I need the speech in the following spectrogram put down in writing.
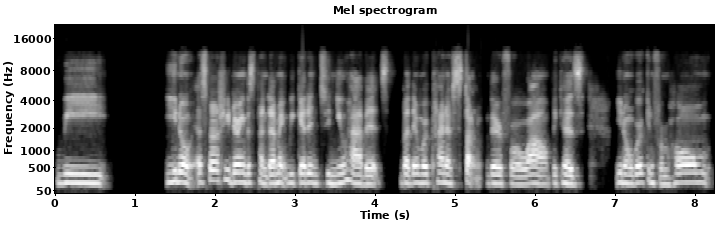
we you know, especially during this pandemic, we get into new habits, but then we're kind of stuck there for a while because, you know, working from home,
